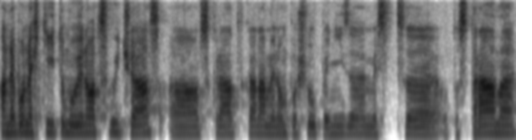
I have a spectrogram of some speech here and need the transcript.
a nebo nechtějí tomu věnovat svůj čas a zkrátka nám jenom pošlou peníze, my se o to staráme,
